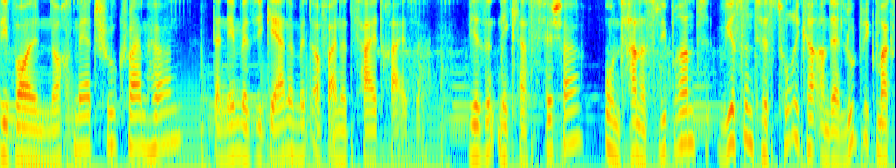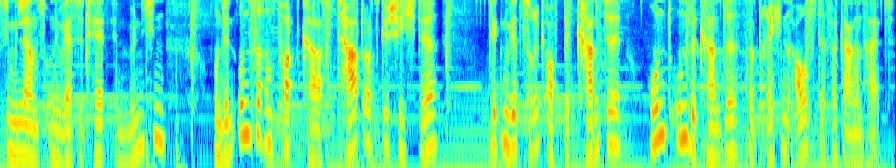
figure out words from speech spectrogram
Sie wollen noch mehr True Crime hören? Dann nehmen wir Sie gerne mit auf eine Zeitreise. Wir sind Niklas Fischer und Hannes Liebrandt. Wir sind Historiker an der Ludwig-Maximilians-Universität in München und in unserem Podcast Tatort Geschichte blicken wir zurück auf bekannte und unbekannte Verbrechen aus der Vergangenheit.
